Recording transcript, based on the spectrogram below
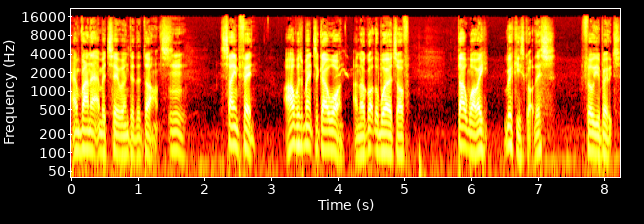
and ran out of material and did the dance? Same thing. I was meant to go on, and I got the words of, Don't worry, Ricky's got this. Fill your boots.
